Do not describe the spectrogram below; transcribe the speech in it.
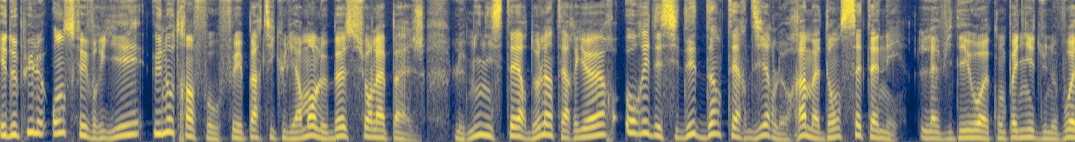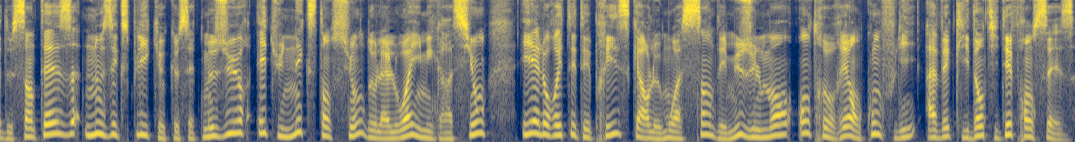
Et depuis le 11 février, une autre info fait particulièrement le buzz sur la page. Le ministère de l'Intérieur aurait décidé d'interdire le ramadan cette année. La vidéo accompagnée d'une voix de synthèse nous explique que cette mesure est une extension de la loi immigration et elle aurait été prise car le mois saint des musulmans entrerait en conflit avec l'identité française.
